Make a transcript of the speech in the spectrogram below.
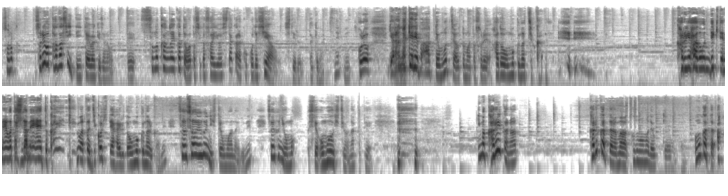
そのそれを正しいって言いたいわけじゃなくてその考え方を私が採用したからここでシェアをしてるだけなんですね。うん、これをやらなければって思っちゃうとまたそれ波動重くなっちゃうからね。軽い波動にできてね私ダメとか言ってまた自己否定入ると重くなるからね。そうそういうふうにして思わないでね。そういうふうに思して思う必要はなくて。今軽いかな？軽かったらまあこのままで OK みたいな。重かったらあ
